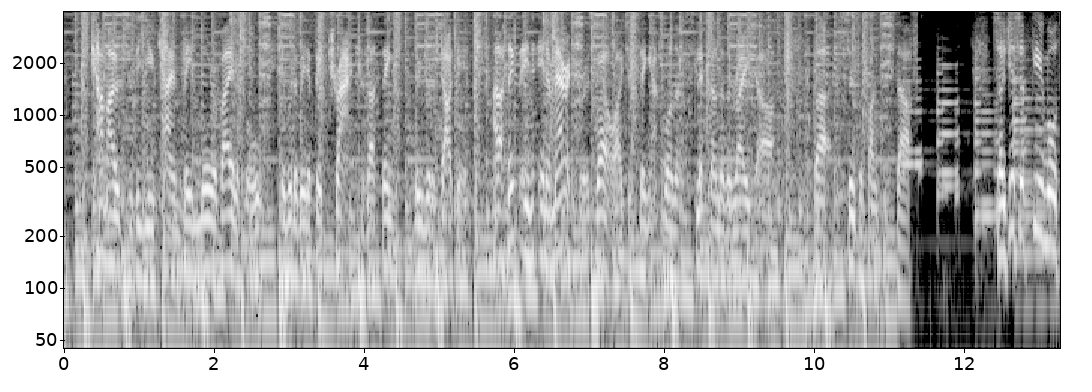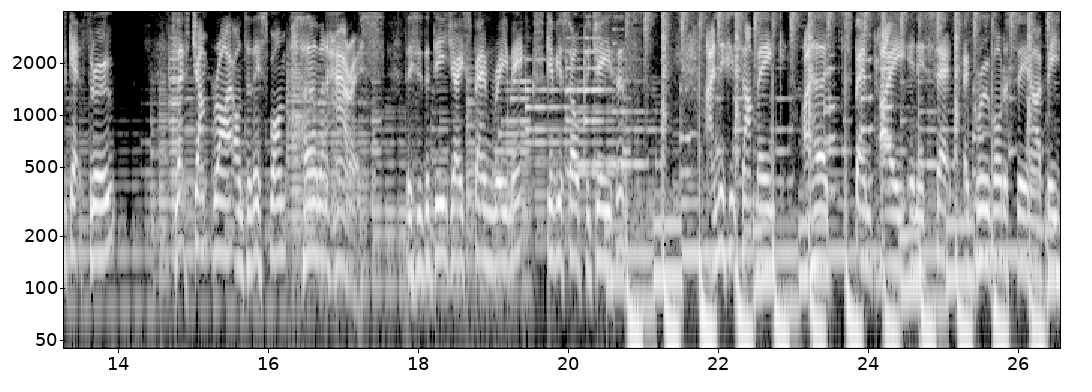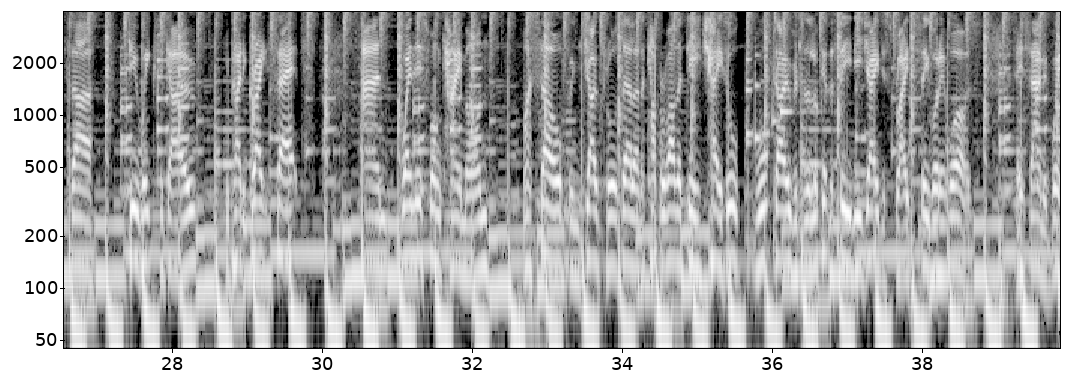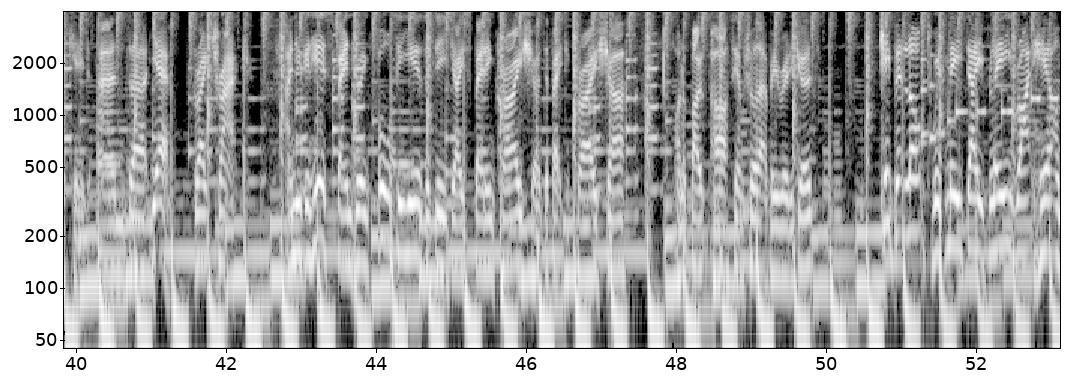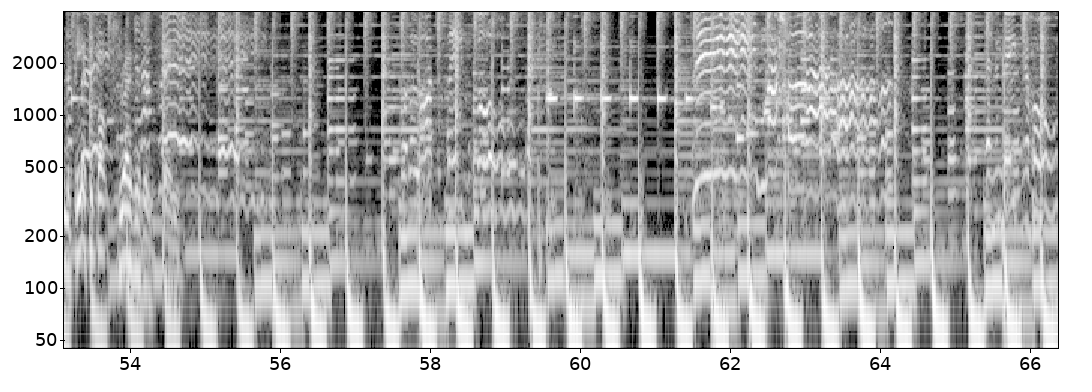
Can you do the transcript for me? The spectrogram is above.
come over to the UK and been more available, it would have been a big track because I think we would have dug it. And I think in, in America as well, I just think that's one that slipped under the radar, but super funky stuff. So just a few more to get through. So let's jump right onto this one Herman Harris. This is the DJ Spen remix, Give Yourself to Jesus. And this is something I heard Spen play in his set at Groove Odyssey in Ibiza a few weeks ago. He played a great set, and when this one came on, myself and Joe Claussell and a couple of other DJs all walked over to look at the CDJ display to see what it was. It sounded wicked, and uh, yeah, great track. And you can hear Spen doing 40 years of DJ Spen in Croatia, defected Croatia, on a boat party. I'm sure that'd be really good. Keep it locked with me, Dave Lee, right here on the Glitterbox Residency. devil.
